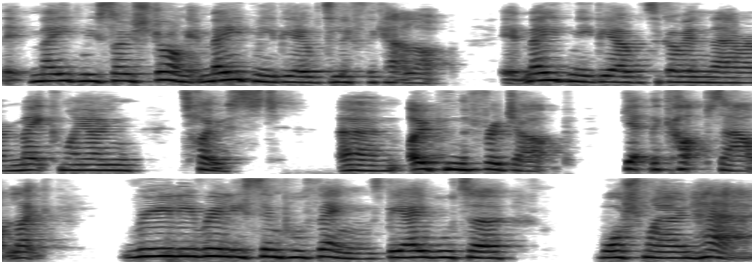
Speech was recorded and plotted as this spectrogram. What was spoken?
it made me so strong. It made me be able to lift the kettle up. It made me be able to go in there and make my own toast, um, open the fridge up, get the cups out like really really simple things be able to wash my own hair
